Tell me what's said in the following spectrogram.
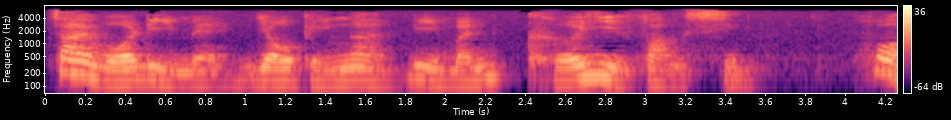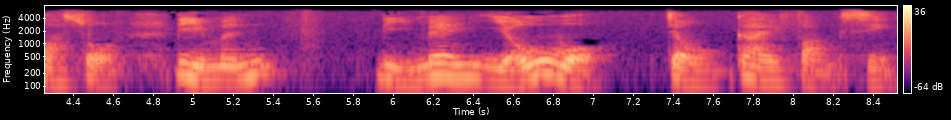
在我里面有平安，你们可以放心。话说，你们里面有我，就该放心。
